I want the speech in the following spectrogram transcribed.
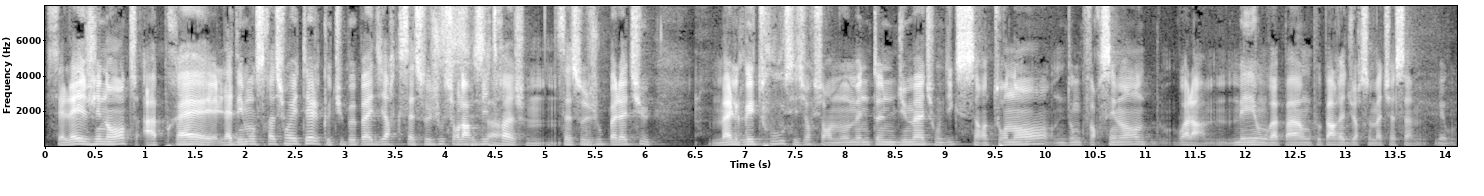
Celle-là est gênante. Après, la démonstration est telle que tu peux pas dire que ça se joue sur l'arbitrage. ça. Ça. se joue pas là-dessus. Malgré tout, c'est sûr que sur un momentum du match, on dit que c'est un tournant, donc forcément, voilà. Mais on va pas, on peut pas réduire ce match à ça. Mais bon.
